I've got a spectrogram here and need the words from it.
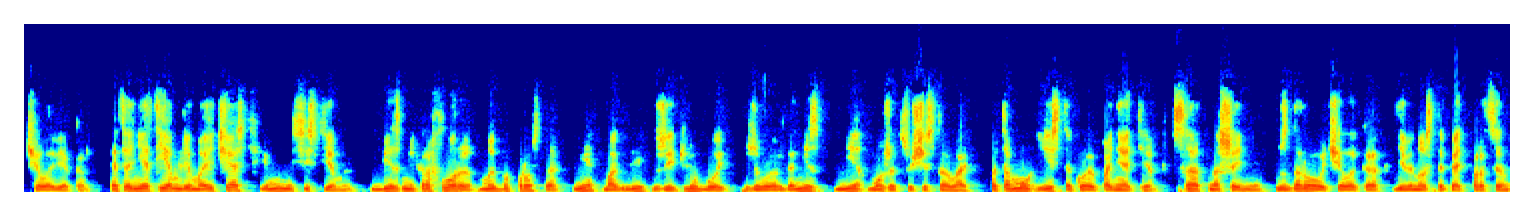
человека – это неотъемлемая часть иммунной системы. Без микрофлоры мы бы просто не могли жить. Любой живой организм не может существовать. Потому есть такое понятие – соотношение. У здорового человека 95%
